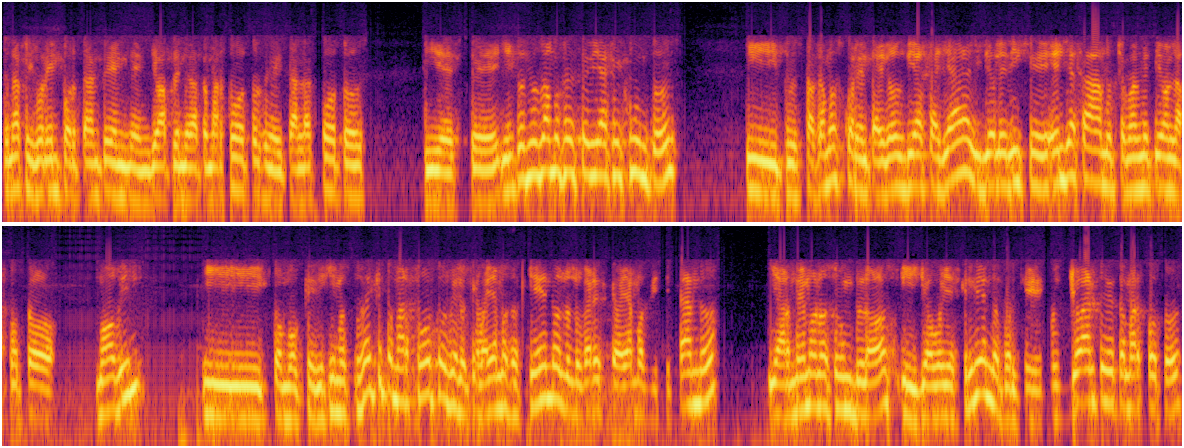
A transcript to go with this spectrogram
una figura importante en, en yo aprender a tomar fotos, en editar las fotos, y este y entonces nos vamos a este viaje juntos y pues pasamos 42 días allá y yo le dije, él ya estaba mucho más metido en la foto móvil y como que dijimos, pues hay que tomar fotos de lo que vayamos haciendo, los lugares que vayamos visitando y armémonos un blog y yo voy escribiendo porque pues yo antes de tomar fotos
